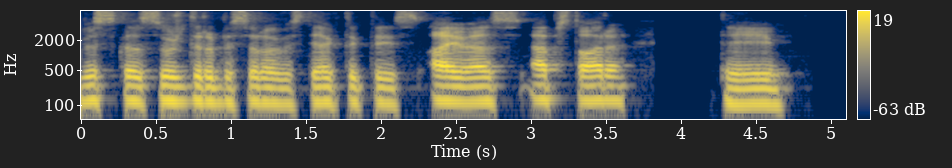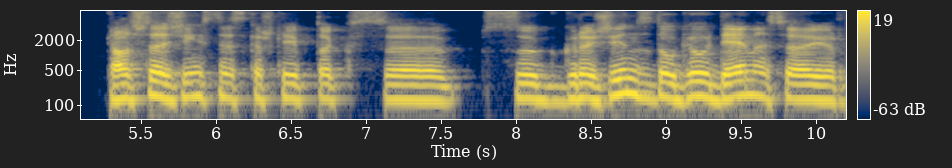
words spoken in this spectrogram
viskas uždirbis yra vis tiek tik tais iOS App Store. Tai gal šitas žingsnis kažkaip toks e, sugražins daugiau dėmesio ir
